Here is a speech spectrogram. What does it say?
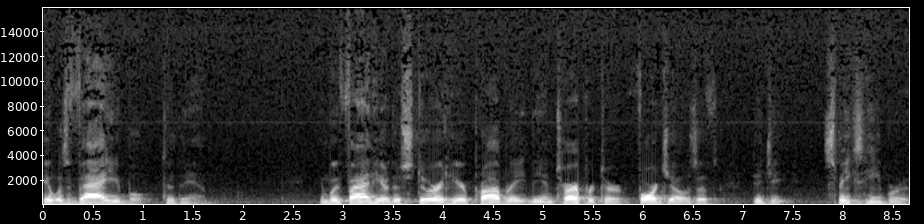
it was valuable to them. And we find here the steward here, probably the interpreter for Joseph, did you, speaks Hebrew.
